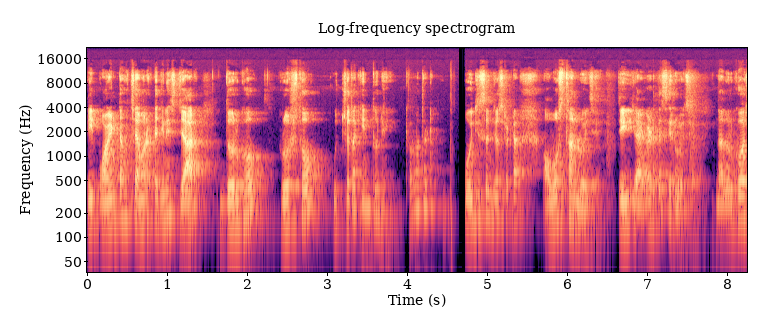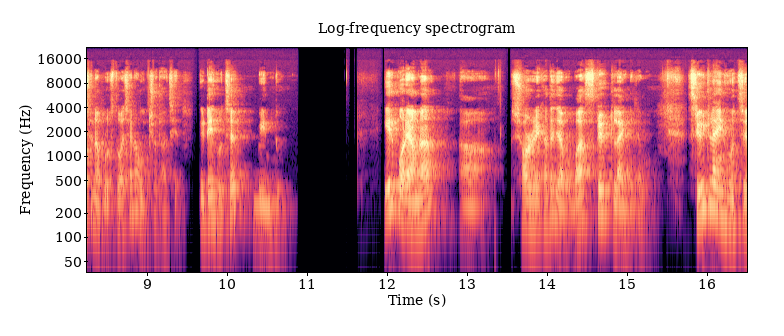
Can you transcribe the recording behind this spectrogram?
এই পয়েন্টটা হচ্ছে এমন একটা জিনিস যার দৈর্ঘ্য, প্রস্থ, উচ্চতা কিন্তু নেই। কেবলমাত্র একটা পজিশন জাস্ট একটা অবস্থান রয়েছে। যেই জায়গাটাতে সে রয়েছে। না দৈর্ঘ্য আছে, না প্রস্থ আছে, না উচ্চতা আছে। এটাই হচ্ছে বিন্দু। এরপরে আমরা আ সরলরেখাতে যাব বা স্ট্রেইট লাইনে যাব। স্ট্রেইট লাইন হচ্ছে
